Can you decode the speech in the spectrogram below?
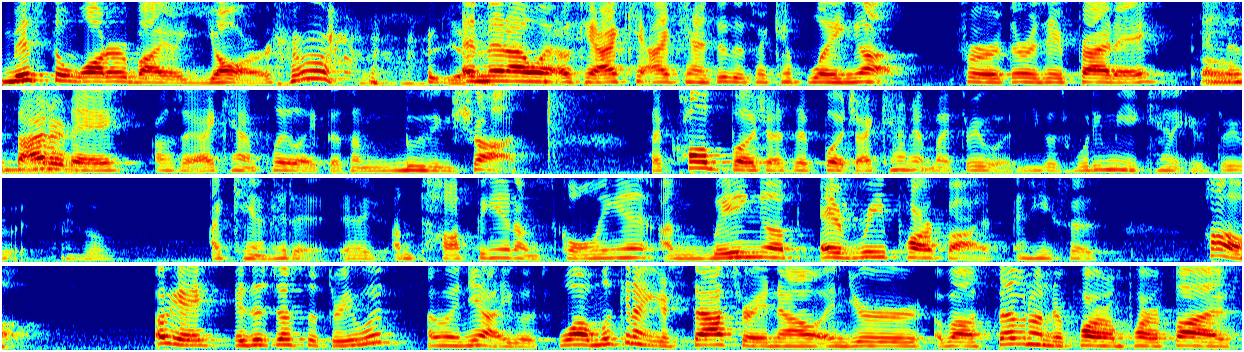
Missed the water by a yard, and then I went, okay, I can't, I can't do this. I kept laying up for Thursday, Friday, and Oh, then no. Saturday, I was like, I can't play like this. I'm losing shots. So I called Butch. I said, Butch, I can't hit my three wood. And he goes, What do you mean you can't hit your three wood? I go, I can't hit it. I'm topping it. I'm sculling it. I'm laying up every par five. And he says, Oh, okay. Is it just a three wood? I went, Yeah. He goes, Well, I'm looking at your stats right now, and you're about seven under par on par fives.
